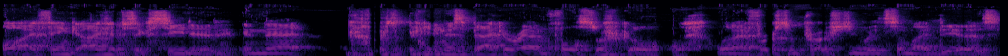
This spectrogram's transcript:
Well, I think I have succeeded in that bringing this back around full circle when I first approached you with some ideas.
